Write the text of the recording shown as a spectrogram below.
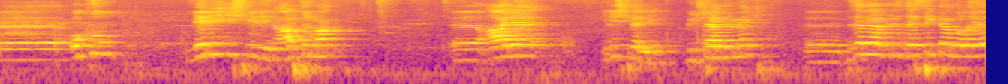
e, okul veli işbirliğini artırmak, e, aile ilişkilerini güçlendirmek. E, bize verdiğiniz destekten dolayı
